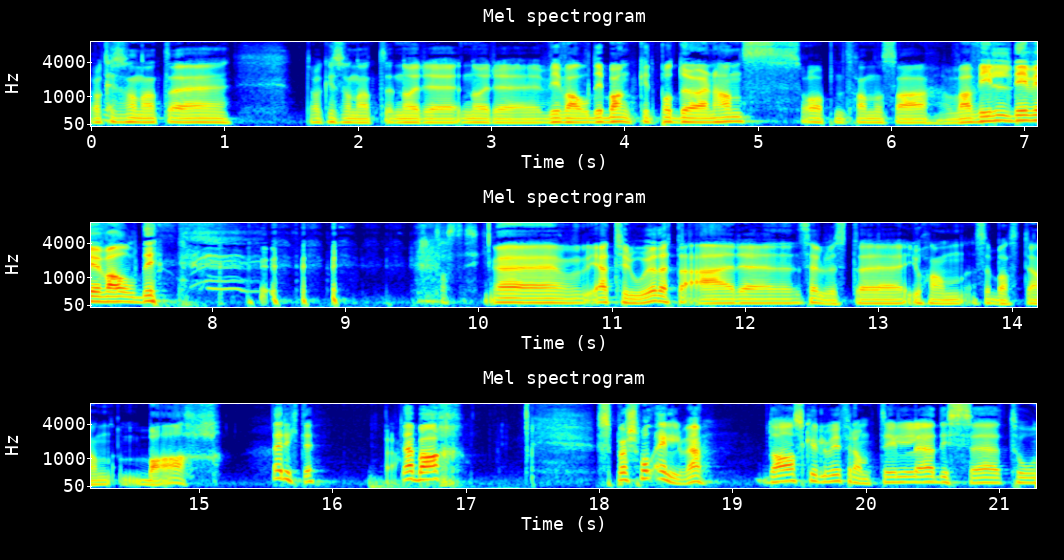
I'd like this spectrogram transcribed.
Det var ikke sånn at eh, det var ikke sånn at når, eh, når eh, Vivaldi banket på døren hans, så åpnet han og sa 'Hva vil De, Vivaldi?' Fantastisk. Jeg tror jo dette er selveste Johan Sebastian Bach. Det er riktig. Det er Bach. Spørsmål 11. Da skulle vi fram til disse to,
